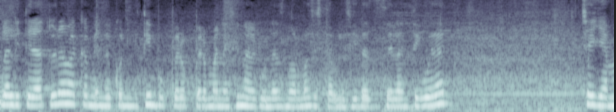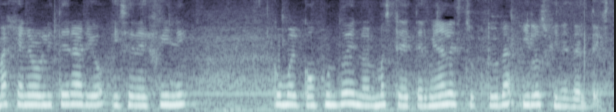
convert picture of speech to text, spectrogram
La literatura va cambiando con el tiempo, pero permanecen algunas normas establecidas desde la antigüedad. Se llama género literario y se define como el conjunto de normas que determinan la estructura y los fines del texto.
